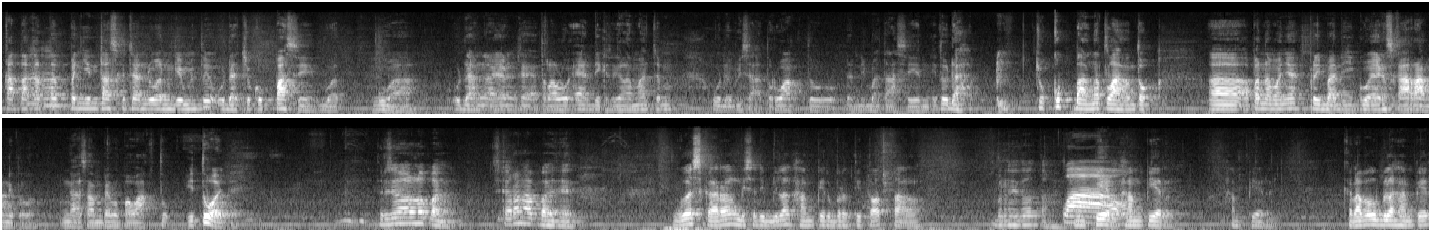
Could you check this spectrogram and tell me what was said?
kata-kata penyintas kecanduan game itu udah cukup pas sih buat gua. Udah nggak yang kayak terlalu edik segala macem udah bisa atur waktu dan dibatasin itu udah cukup banget lah untuk eh, apa namanya pribadi gua yang sekarang gitu loh nggak sampai lupa waktu itu aja Terus kalau lo pan, sekarang apa aja? Gue sekarang bisa dibilang hampir berhenti total. Berarti total. Hampir, Wow. hampir, hampir. Kenapa gue bilang hampir?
